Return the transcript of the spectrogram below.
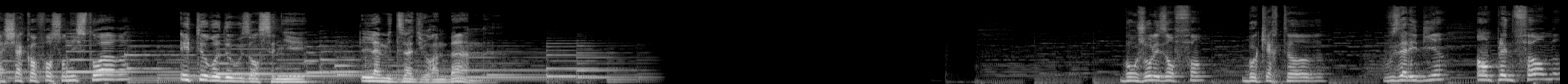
À chaque enfant son histoire est heureux de vous enseigner la mitzvah du Rambam. Bonjour les enfants, Bokertov. Vous allez bien En pleine forme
